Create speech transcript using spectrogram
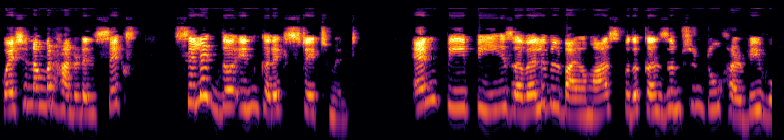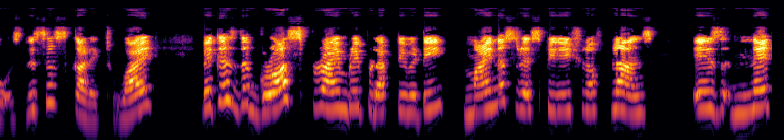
Question number 106. Select the incorrect statement. NPP is available biomass for the consumption to herbivores. This is correct. Why? Because the gross primary productivity minus respiration of plants is net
